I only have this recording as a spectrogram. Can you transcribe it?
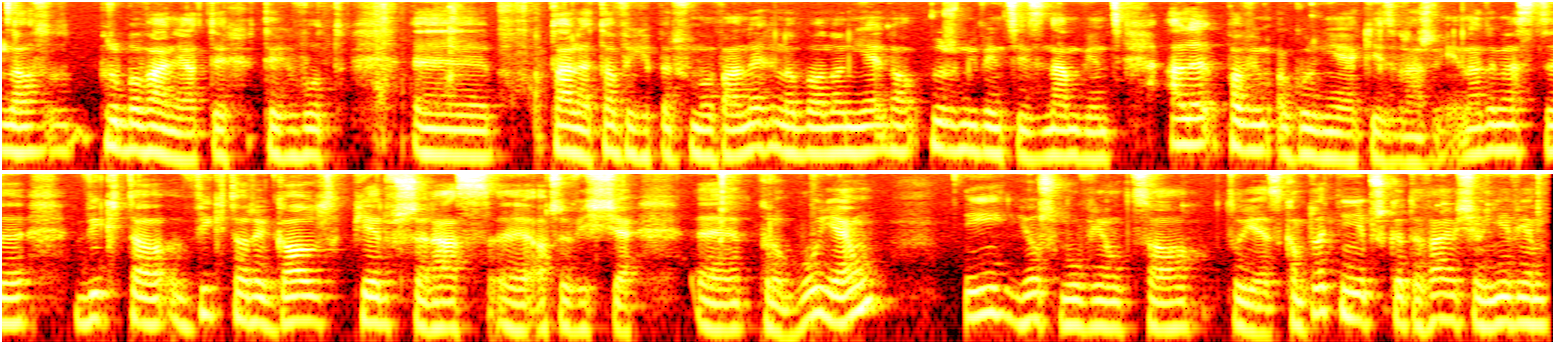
no, próbowania tych, tych wód y, toaletowych i perfumowanych, no bo no nie, no już mniej więcej znam, więc, ale powiem ogólnie jakie jest wrażenie. Natomiast y, Victor, Victory Gold pierwszy raz y, oczywiście y, próbuję i już mówię co tu jest. Kompletnie nie przygotowałem się, nie wiem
